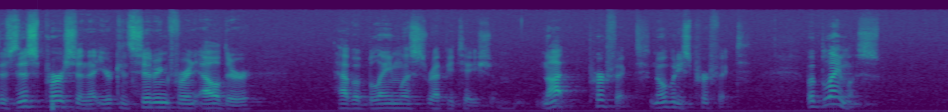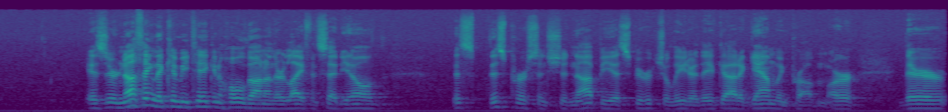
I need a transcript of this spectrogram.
does this person that you're considering for an elder have a blameless reputation? Not perfect, nobody's perfect, but blameless. Is there nothing that can be taken hold on in their life and said, you know, this, this person should not be a spiritual leader. They've got a gambling problem, or they're,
